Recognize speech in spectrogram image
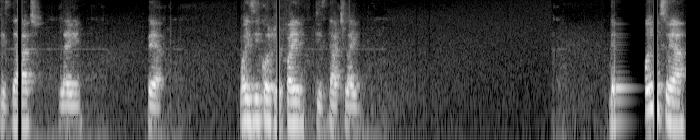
is that line there. Y is equal to 5 is that line. The points where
